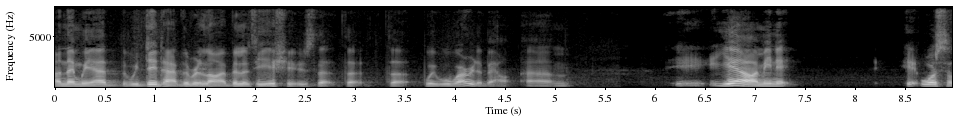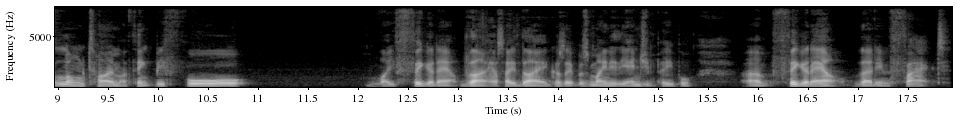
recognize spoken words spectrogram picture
And then we had, we did have the reliability issues that that, that we were worried about. Um, yeah, I mean it. It was a long time, I think, before they figured out. They, I say they, because it was mainly the engine people, um, figured out that in fact,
